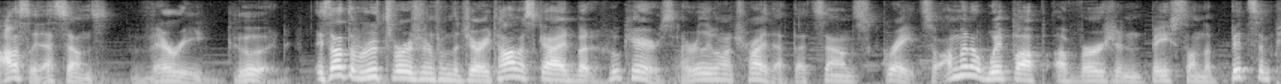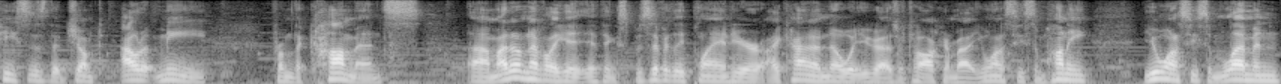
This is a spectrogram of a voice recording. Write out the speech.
Honestly, that sounds very good. It's not the roots version from the Jerry Thomas guide, but who cares? I really want to try that. That sounds great. So I'm going to whip up a version based on the bits and pieces that jumped out at me from the comments. Um, I don't have like anything specifically planned here. I kind of know what you guys are talking about. You want to see some honey, you want to see some lemon,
